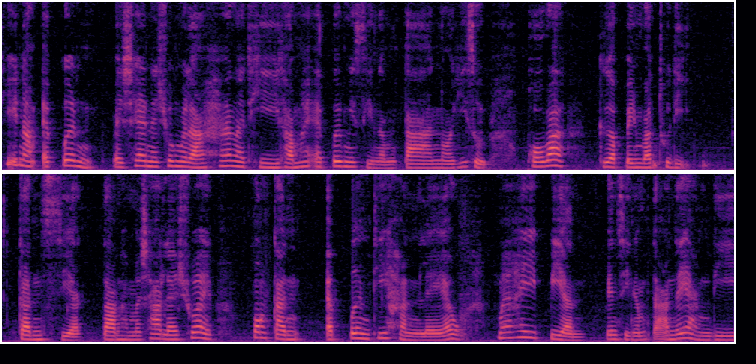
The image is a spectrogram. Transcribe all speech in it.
ที่นำแอปเปิลไปแช่ในช่วงเวลา 5 นาทีทำให้แอปเปิลมีสีน้ำตาลน้อยที่สุด เพราะว่าเกลือเป็นวัตถุดิบกันเสียตามธรรมชาติและช่วยป้องกันแอปเปิลที่หั่นแล้ว ไม่ให้เปลี่ยนเป็นสีน้ำตาลได้อย่างดี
